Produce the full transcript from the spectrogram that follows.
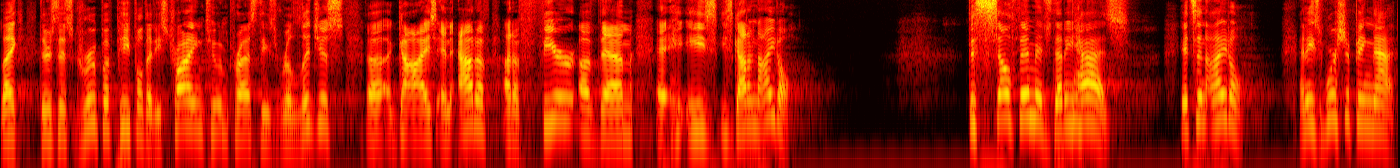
Like, there's this group of people that he's trying to impress, these religious uh, guys, and out of, out of fear of them, uh, he's, he's got an idol. This self image that he has, it's an idol, and he's worshiping that.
